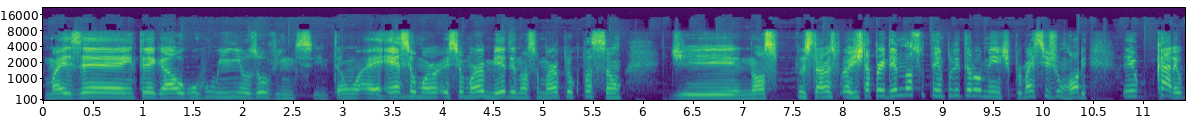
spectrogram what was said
mas é entregar algo ruim aos ouvintes. Então, é, uhum. esse, é o maior, esse é o maior medo e nossa maior preocupação de nós estarmos. A gente tá perdendo nosso tempo, literalmente. Por mais que seja um hobby. Eu, cara, eu,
